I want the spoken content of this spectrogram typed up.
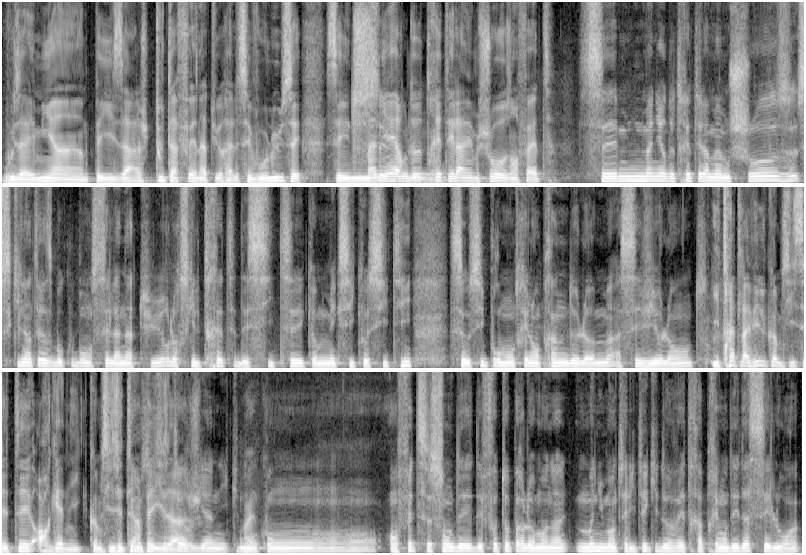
vous avez mis un paysage tout à fait naturel. C'est voulu, c'est une manière de traiter la même chose en fait. C'est une manière de traiter la même chose. Ce qui l'intéresse beaucoup, bon, c'est la nature. Lorsqu'il traite des cités comme Mexico City, c'est aussi pour montrer l'empreinte de l'homme assez violente. Il traite la ville comme si c'était organique, comme si c'était un paysage. organique. Donc, en fait, ce sont des, photos par leur monumentalité qui doivent être appréhendées d'assez loin.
